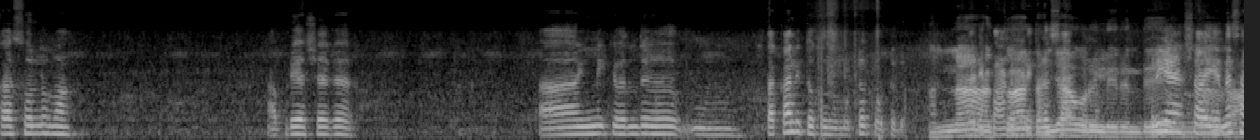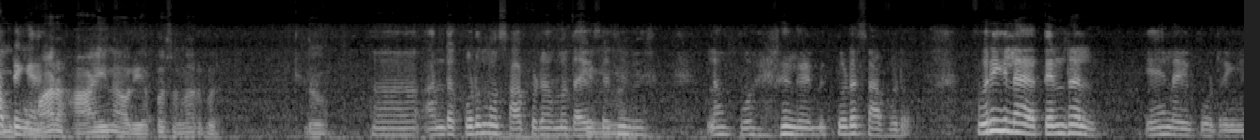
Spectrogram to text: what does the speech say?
அக்கா சொல்லுமா. அப்படியா சேகர்? இன்னைக்கு வந்து தக்காளி தொக்குங்க முட்டை போட்டுது. அண்ணா அக்கா தஞ்சாவூரில் இருந்து பிரியா என்ன சாப்பிட்டீங்க? ஹாய்னு அவர் எப்ப சொன்னார் பாரு. அந்த குடும்பம் சாப்பிடாம தயவு செஞ்சு எல்லாம் போயிடுங்கன்னு கூட சாப்பிடும். புரியல தென்றல். ஏன் லைவ் போடுறீங்க?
